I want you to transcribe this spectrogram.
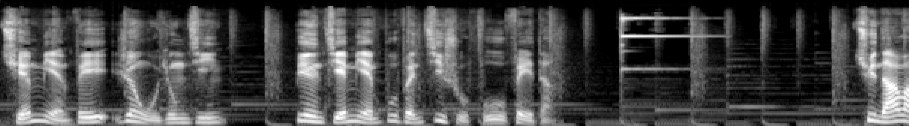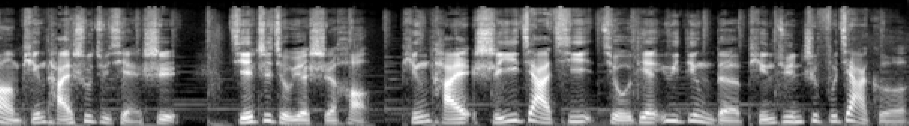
全免费任务佣金，并减免部分技术服务费等。去哪儿网平台数据显示。截至九月十号，平台十一假期酒店预订的平均支付价格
